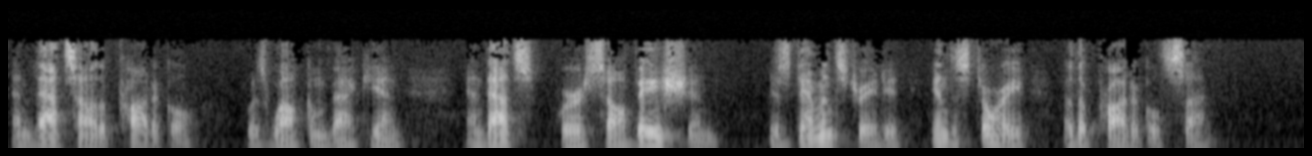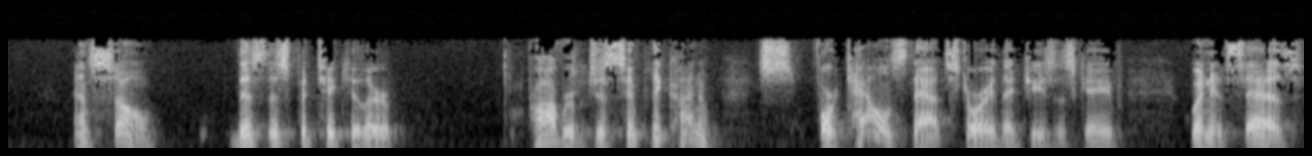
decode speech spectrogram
And that's how the prodigal was welcomed back in. And that's where salvation is demonstrated in the story of the prodigal son. And so, this, this particular proverb just simply kind of foretells that story that Jesus gave when it says,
